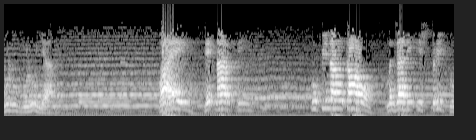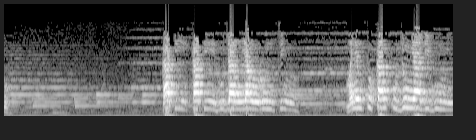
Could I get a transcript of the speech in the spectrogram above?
bulu-bulunya. Wahai Dek Narti kupinang kau menjadi istriku kaki-kaki hujan yang runcing menyentuhkan ujungnya di bumi.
